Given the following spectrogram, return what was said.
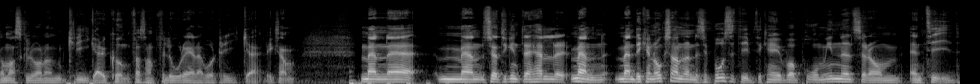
man skulle vara någon krigarkung fast han förlorar hela vårt rike liksom. Men, eh, men, så jag tycker inte heller, men, men det kan också använda sig positivt. Det kan ju vara påminnelser om en tid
